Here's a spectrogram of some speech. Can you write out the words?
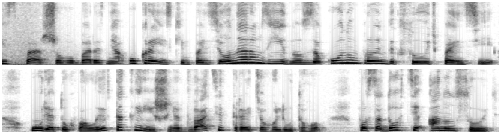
Із 1 березня українським пенсіонерам згідно з законом проіндексують пенсії. Уряд ухвалив таке рішення 23 лютого. Посадовці анонсують,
